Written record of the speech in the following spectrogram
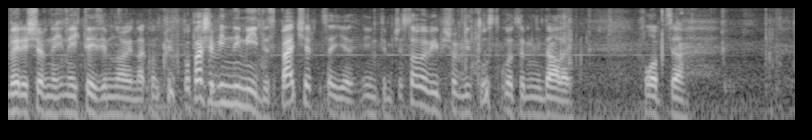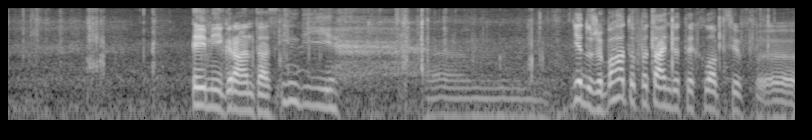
вирішив не, йти зі мною на конфлікт. По-перше, він не мій диспетчер, це є він тимчасовий, він пішов відпустку, це мені дали хлопця емігранта з Індії. Ем, Є дуже багато питань до тих хлопців. е,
